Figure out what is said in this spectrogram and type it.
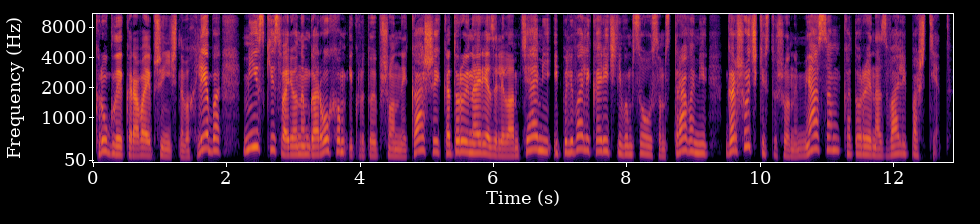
круглые караваи пшеничного хлеба, миски с вареным горохом и крутой пшённой кашей, которую нарезали ломтями и поливали коричневым соусом с травами, горшочки с тушеным мясом, которые назвали паштет.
